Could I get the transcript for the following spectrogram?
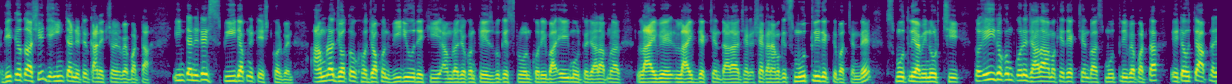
দ্বিতীয়ত আসি যে ইন্টারনেটের কানেকশনের ব্যাপারটা। ইন্টারনেটের স্পিড আপনি টেস্ট করবেন। আমরা যত যখন ভিডিও দেখি, আমরা যখন ফেসবুকে স্ক্রোল করি বা এই মুহূর্তে যারা আপনার লাইভে লাইভ দেখছেন, তারা সেখানে আমাকে স্মুথলি দেখতে পাচ্ছেন রে। স্মুথলি আমি নড়ছি। তো এই রকম করে যারা আমাকে দেখছেন বা স্মুথলি ব্যাপারটা, এটা হচ্ছে আপনার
